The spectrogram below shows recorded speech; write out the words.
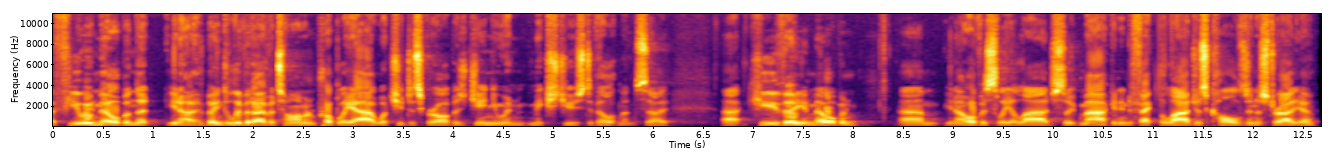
a few in Melbourne that, you know, have been delivered over time and probably are what you describe as genuine mixed-use development. So, uh, QV in Melbourne, um, you know, obviously a large supermarket, in fact, the largest Coles in Australia,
